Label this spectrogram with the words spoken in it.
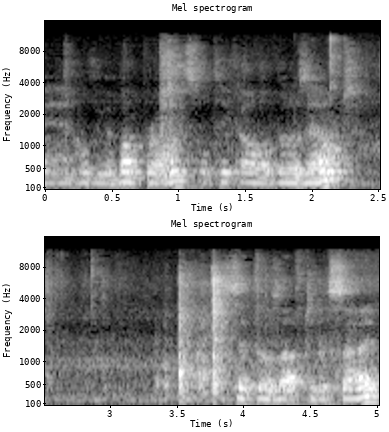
and holding the bumper on, so we'll take all of those out, set those off to the side.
